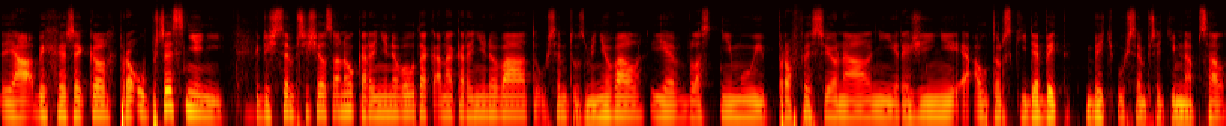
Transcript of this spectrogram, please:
Já bych řekl pro upřesnění, když jsem přišel s Anou Kareninovou, tak Anna Kareninová, to už jsem tu zmiňoval, je vlastně můj profesionální režijní a autorský debit, byť už jsem předtím napsal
